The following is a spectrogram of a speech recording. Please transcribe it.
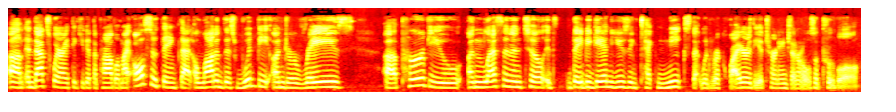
Um, and that's where I think you get the problem. I also think that a lot of this would be under Wray's uh, purview unless and until it's they began using techniques that would require the attorney general's approval.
